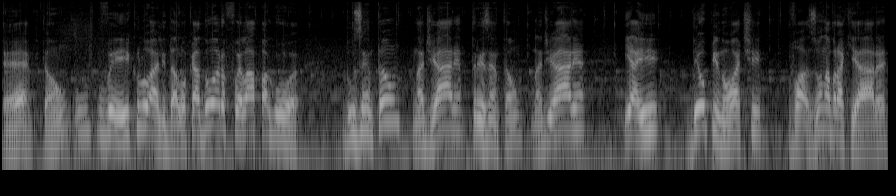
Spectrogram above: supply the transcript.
É, então o, o veículo ali da locadora foi lá, pagou duzentão na diária, trezentão na diária, e aí deu pinote, vazou na braquiária,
